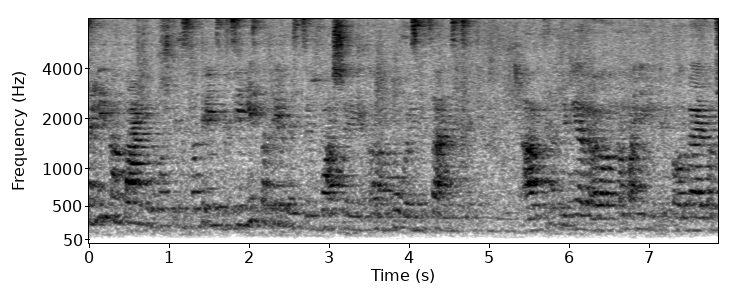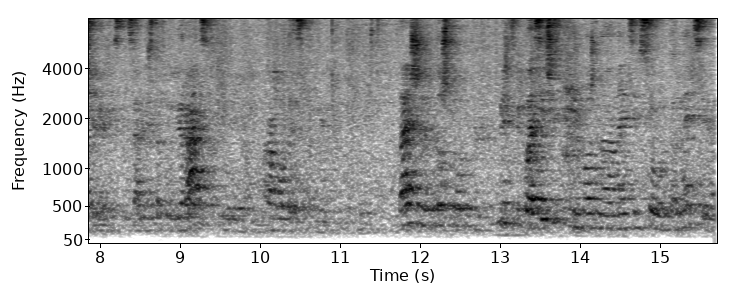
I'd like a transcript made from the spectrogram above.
самих компаний вы можете посмотреть, где есть потребности в вашей э, новой специальности. А где, например, э, компания не предполагает вообще каких специалистов выбирать и работать с ними. Дальше то, что, в принципе, классически можно найти все в интернете.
